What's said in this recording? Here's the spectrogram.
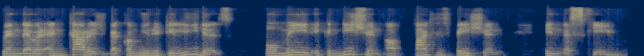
when they were encouraged by community leaders or made a condition of participation in the scheme.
